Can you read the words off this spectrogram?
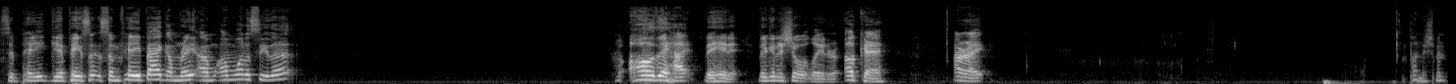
To pay, get pay some payback. I'm right. I'm, I want to see that. Oh, they hi- they hit it. They're gonna show it later. Okay, all right. Punishment.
